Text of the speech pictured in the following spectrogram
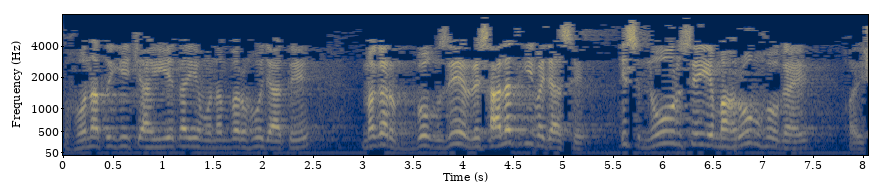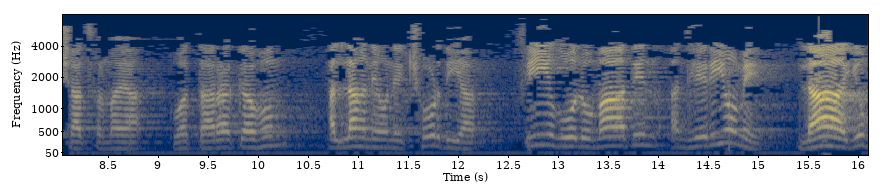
تو ہونا تو یہ چاہیے تھا، یہ منور ہو جاتے، مگر بغض رسالت کی وجہ سے۔ اس نور سے یہ محروم ہو گئے اور ارشاد فرمایا وہ تارا اللہ نے انہیں چھوڑ دیا۔ فی غلومات اندھیریوں میں۔ لا یب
